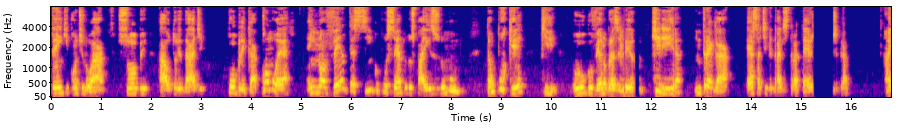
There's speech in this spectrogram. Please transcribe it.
têm que continuar sob a autoridade pública, como é em 95% dos países do mundo. Então, por que, que o governo brasileiro queria entregar essa atividade estratégica à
